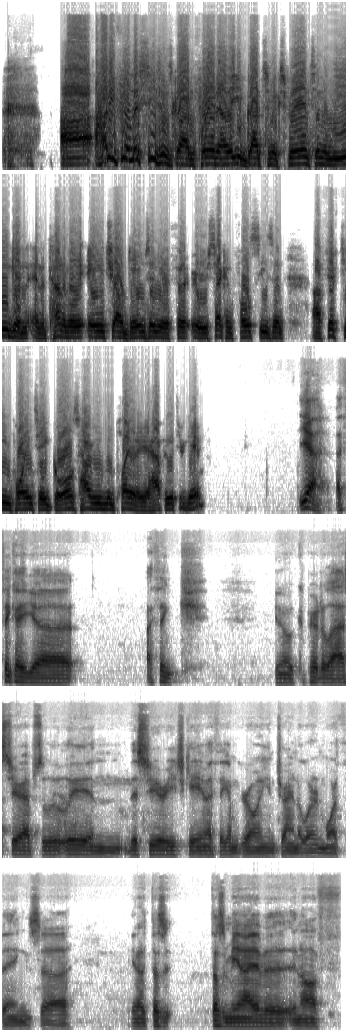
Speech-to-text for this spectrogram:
yeah. Uh, how do you feel this season's gone for you now that you've got some experience in the league and, and a ton of AHL games in your th- your second full season? Uh, 15 points, eight goals. How have you been playing? Are you happy with your game? Yeah, I think I, uh, I think, you know, compared to last year, absolutely. And this year, each game, I think I'm growing and trying to learn more things. Uh, you know, it doesn't doesn't mean I have a, an off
